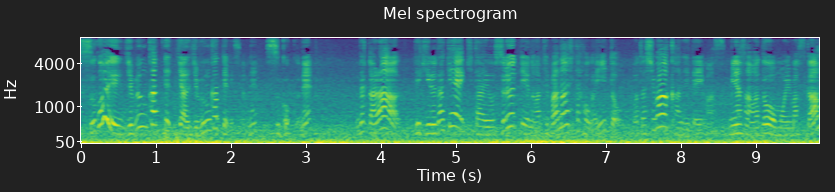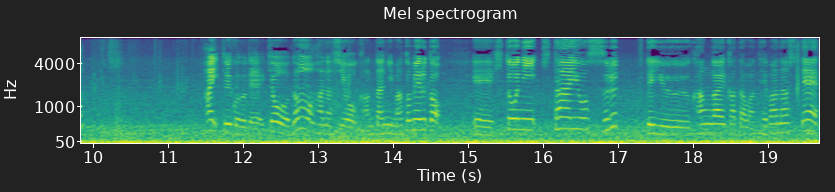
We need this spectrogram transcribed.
すごい自分勝手っちゃ自分勝手ですよね。すごくね。だからできるだけ期待をするっていうのは手放した方がいいと私は感じています。皆さんはどう思いますか？はいということで今日の話を簡単にまとめると、えー、人に期待をするっていう考え方は手放して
